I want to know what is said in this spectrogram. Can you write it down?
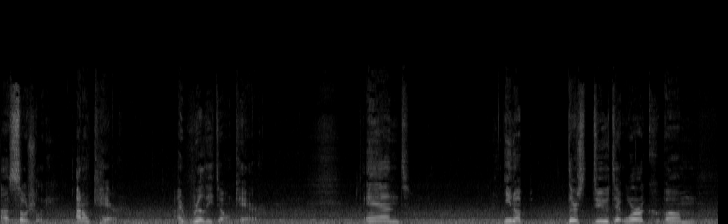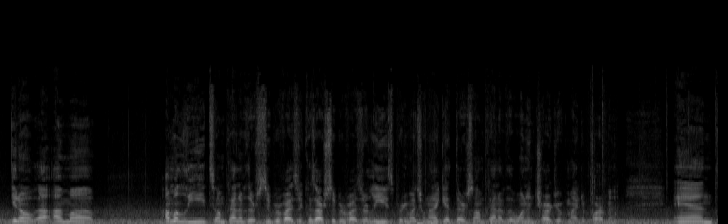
uh, socially. I don't care. I really don't care. And, you know, there's dudes at work. Um, you know, I, I'm a, I'm a lead, so I'm kind of their supervisor because our supervisor leaves pretty much when I get there, so I'm kind of the one in charge of my department. And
